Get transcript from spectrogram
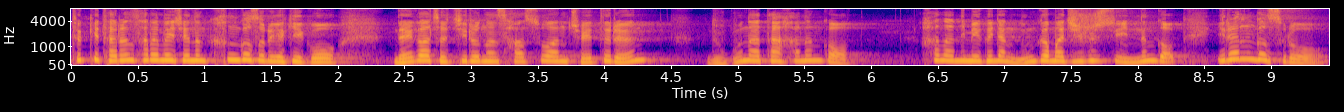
특히 다른 사람의 죄는 큰 것으로 여기고 내가 저지르는 사소한 죄들은 누구나 다 하는 것, 하나님이 그냥 눈 감아 주실 수 있는 것 이런 것으로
